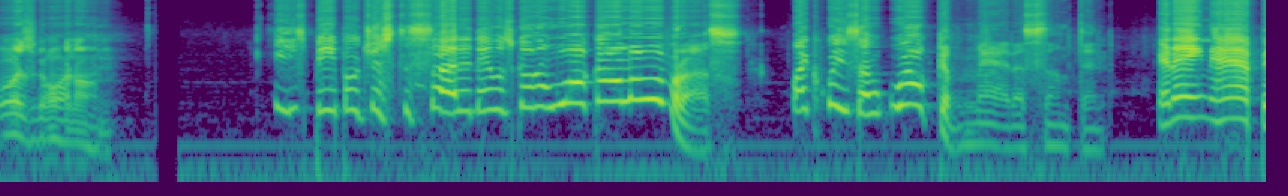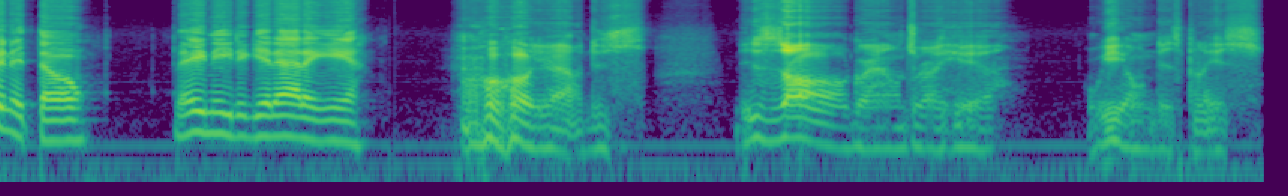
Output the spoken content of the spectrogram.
What's going on? These people just decided they was gonna walk all over us. Like we's a welcome mat or something. It ain't happening though. They need to get out of here. Oh yeah, this this is all grounds right here. We own this place.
